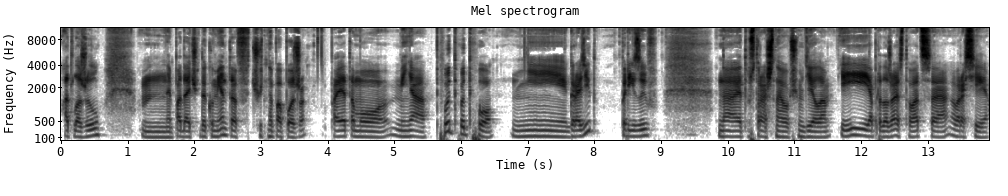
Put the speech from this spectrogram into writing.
отложил подачу документов чуть на попозже. Поэтому меня тьфу -тьфу не грозит призыв на это страшное, в общем, дело. И я продолжаю оставаться в России.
